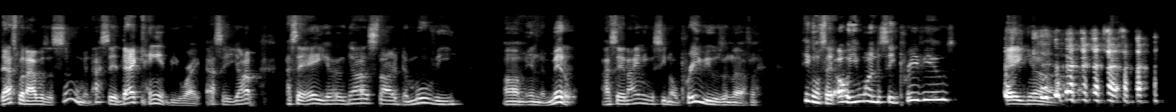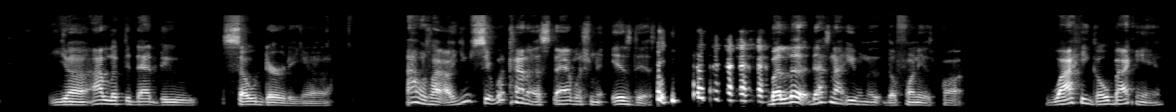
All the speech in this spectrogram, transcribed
That's what I was assuming. I said that can't be right. I said y'all. I said, hey, y'all started the movie um in the middle. I said I ain't even see no previews or nothing. He gonna say, oh, you wanted to see previews? Hey, young, young. I looked at that dude so dirty, young. I was like, are you serious? What kind of establishment is this? But look, that's not even the, the funniest part. Why he go back in?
